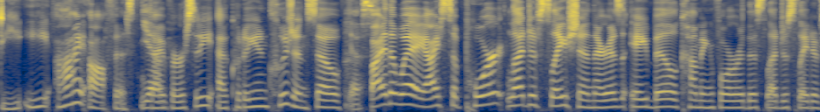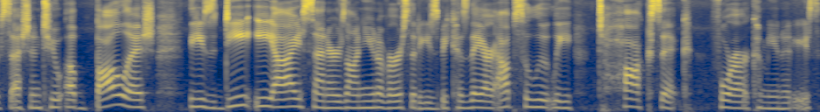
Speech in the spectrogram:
DEI office, yeah. diversity, equity, inclusion. So, yes. by the way, I support legislation. There is a bill coming forward this legislative session to abolish these DEI centers on universities because they are absolutely toxic for our communities.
